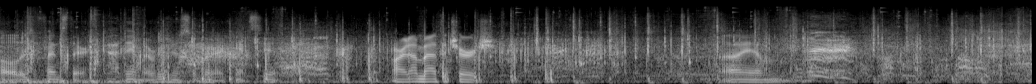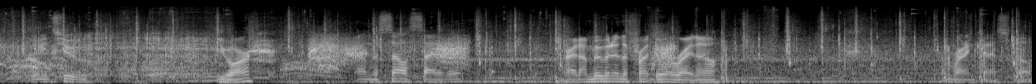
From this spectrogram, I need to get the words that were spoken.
Oh, there's a fence there. God damn, my vision is so I can't see it. All right, I'm at the church. I am. Me too. You are? On the south side of it. All right, I'm moving in the front door right now. I'm running kind of slow.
